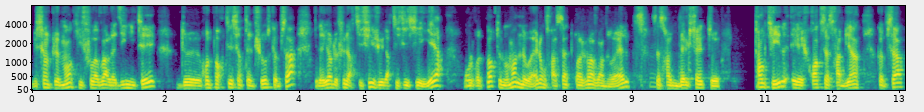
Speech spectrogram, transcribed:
mais simplement qu'il faut avoir la dignité de reporter certaines choses comme ça. Et d'ailleurs, le feu d'artifice, j'ai eu l'artificier hier, on le reporte au moment de Noël. On fera ça trois jours avant Noël. Ça sera une belle fête tranquille et je crois que ça sera bien comme ça.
